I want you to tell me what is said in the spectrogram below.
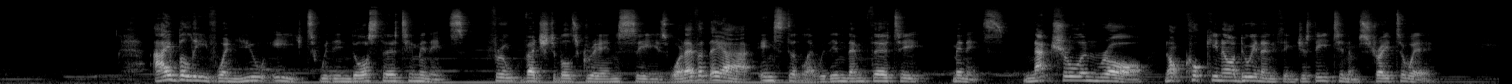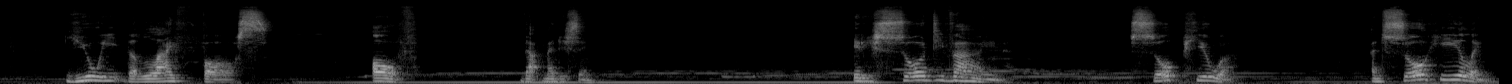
I believe when you eat within those 30 minutes, fruit, vegetables, grains, seeds, whatever they are, instantly within them 30 minutes, natural and raw, not cooking or doing anything, just eating them straight away, you eat the life force of that medicine. It is so divine, so pure, and so healing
